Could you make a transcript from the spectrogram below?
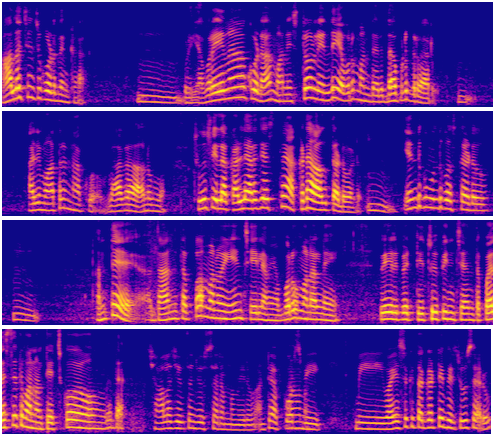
ఆలోచించకూడదు ఇంకా. ఇప్పుడు ఎవరైనా కూడా మన ఇష్టం లేనిదే ఎవరు మన దరిదాపులకు రారు. అది మాత్రం నాకు బాగా అనుభవం. చూసి ఇలా కళ్ళు ఎరచేస్తే అక్కడే ఆగుతాడు వాడు. ఎందుకు ముందుకు వస్తాడు. అంతే దాన్ని తప్ప మనం ఏం చేయలేము ఎవరు మనల్ని వేలు పెట్టి చూపించేంత పరిస్థితి మనం తెచ్చుకోం కదా. చాలా జీవితం చూస్తారమ్మా మీరు. అంటే అఫ్ కోర్స్ మీ మీ వయసుకి తగ్గట్టే మీరు చూశారు.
